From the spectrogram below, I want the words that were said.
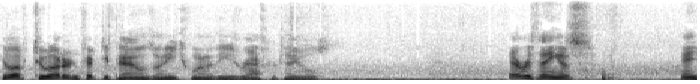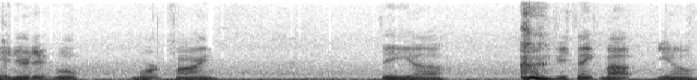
You'll have 250 pounds on each one of these rafter tails. Everything is engineered, it will work fine. The, uh, if you think about, you know,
